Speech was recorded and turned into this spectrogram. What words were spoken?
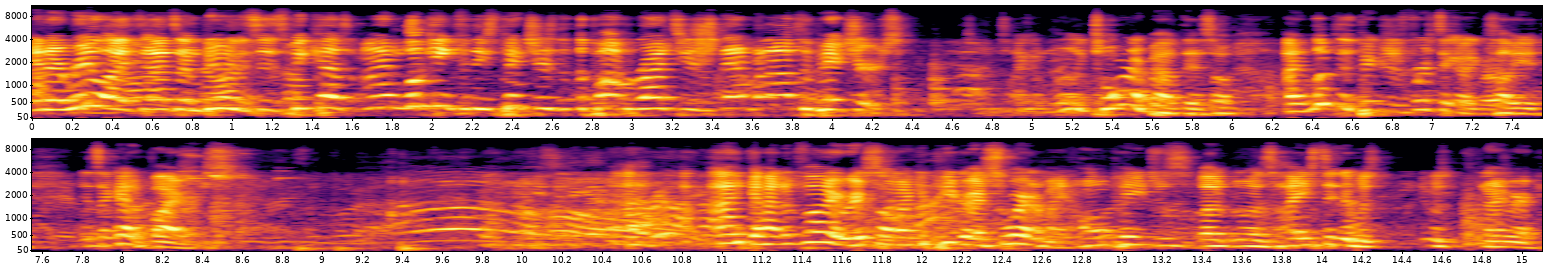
and I realized as I'm doing this, it's because I'm looking for these pictures that the paparazzi are snapping off the pictures. It's like I'm really torn about this. So I looked at the pictures. The first thing I can tell you is I got a virus. I, got a virus on my computer. I swear, my homepage was uh, was heisted. It was it was nightmare.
